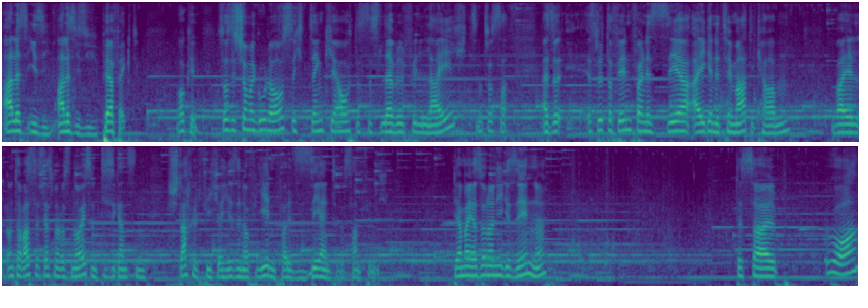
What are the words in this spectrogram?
Alles easy, alles easy. Perfekt. Okay, so sieht schon mal gut aus. Ich denke auch, dass das Level vielleicht interessant... Also, es wird auf jeden Fall eine sehr eigene Thematik haben. Weil unter Wasser ist erstmal was Neues und diese ganzen Stachelviecher hier sind auf jeden Fall sehr interessant, finde ich. Die haben wir ja so noch nie gesehen, ne? Deshalb, ja.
